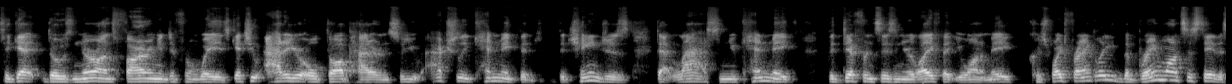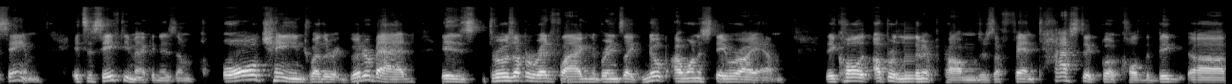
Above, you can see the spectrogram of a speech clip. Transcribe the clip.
to get those neurons firing in different ways get you out of your old thought patterns so you actually can make the the changes that last and you can make the differences in your life that you want to make. Because quite frankly the brain wants to stay the same. It's a safety mechanism. All change whether good or bad is throws up a red flag and the brain's like nope i want to stay where i am they call it upper limit problems. There's a fantastic book called The Big uh,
